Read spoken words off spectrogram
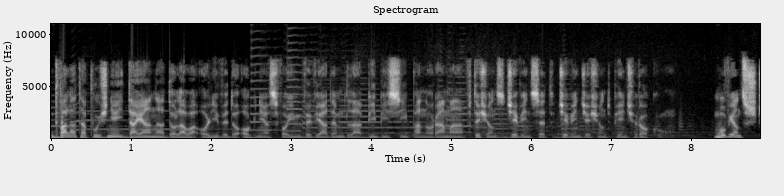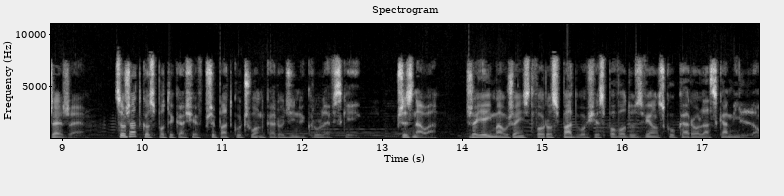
Dwa lata później Diana dolała oliwy do ognia swoim wywiadem dla BBC Panorama w 1995 roku. Mówiąc szczerze, co rzadko spotyka się w przypadku członka rodziny królewskiej, przyznała, że jej małżeństwo rozpadło się z powodu związku Karola z Kamillą.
